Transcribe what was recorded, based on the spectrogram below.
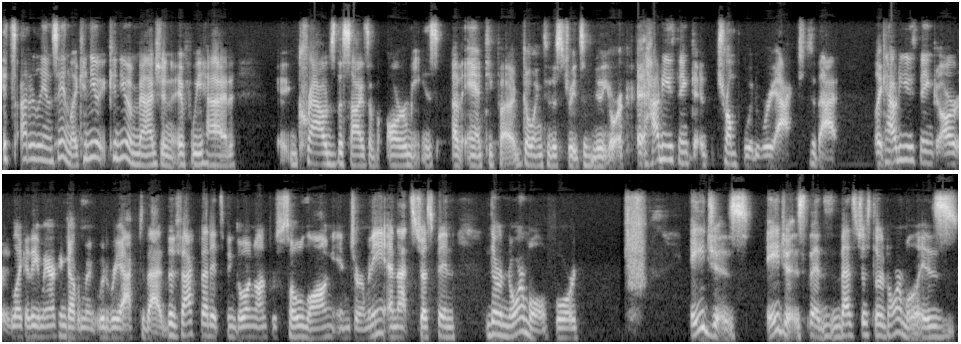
it's utterly insane. Like, can you can you imagine if we had crowds the size of armies of Antifa going to the streets of New York? How do you think Trump would react to that? Like, how do you think our like the American government would react to that? The fact that it's been going on for so long in Germany and that's just been their normal for ages, ages. That's that's just their normal is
